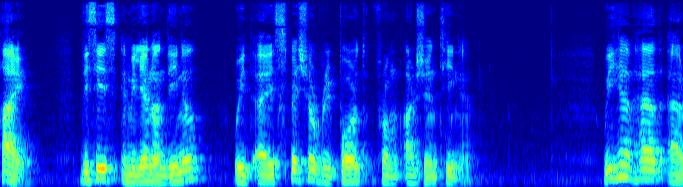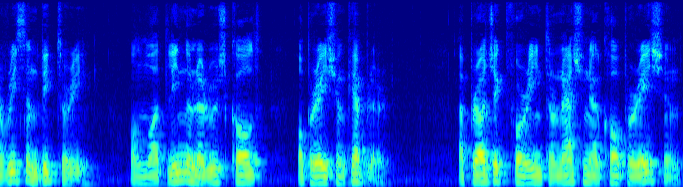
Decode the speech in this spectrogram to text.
Hi, this is Emiliano Andino with a special report from Argentina. We have had a recent victory on what Lyndon LaRouche called Operation Kepler, a project for international cooperation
